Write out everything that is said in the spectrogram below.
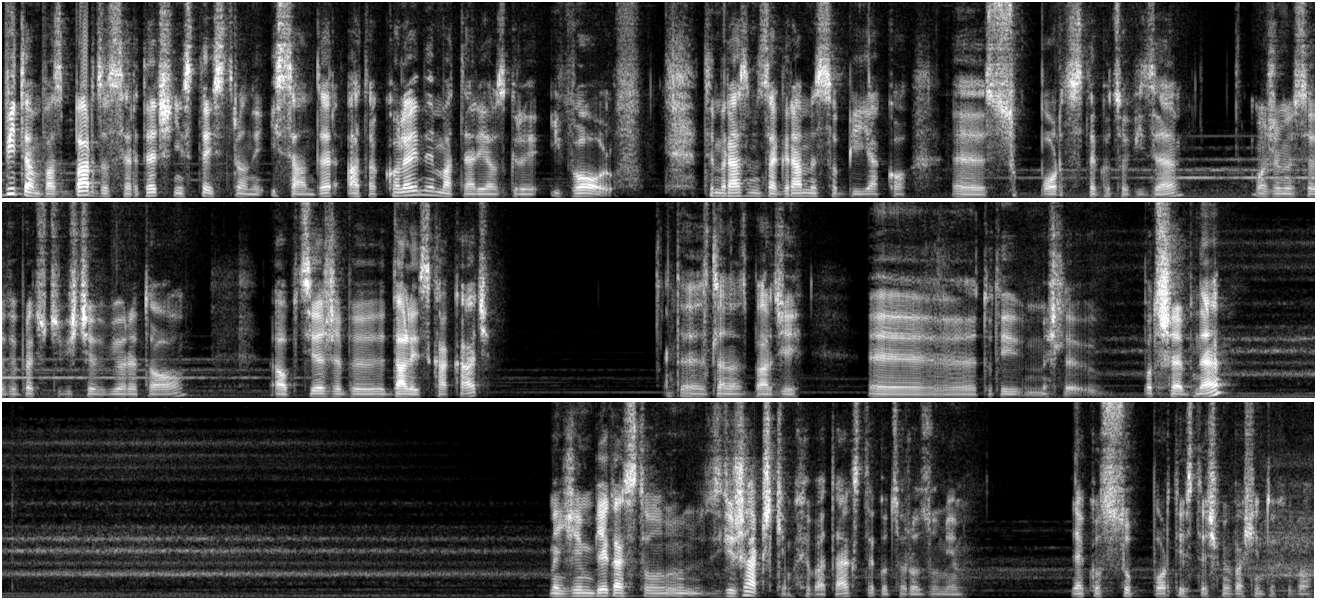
Witam Was bardzo serdecznie z tej strony Isander, a to kolejny materiał z gry Evolve. Tym razem zagramy sobie jako e, support, z tego co widzę. Możemy sobie wybrać, oczywiście wybiorę to, opcję, żeby dalej skakać. To jest dla nas bardziej e, tutaj, myślę, potrzebne. Będziemy biegać z tą zwierzaczkiem chyba, tak? Z tego co rozumiem. Jako support jesteśmy właśnie to chyba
